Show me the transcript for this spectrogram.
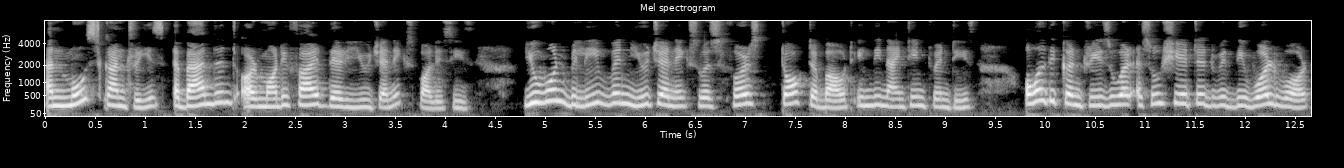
and most countries abandoned or modified their eugenics policies. You won't believe when eugenics was first talked about in the 1920s, all the countries who were associated with the World War,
